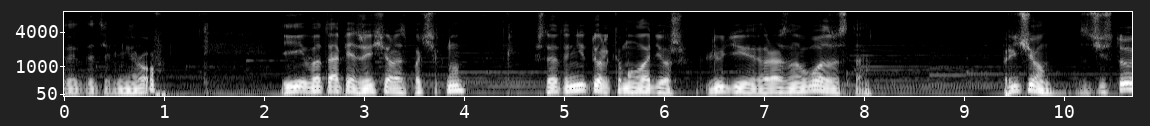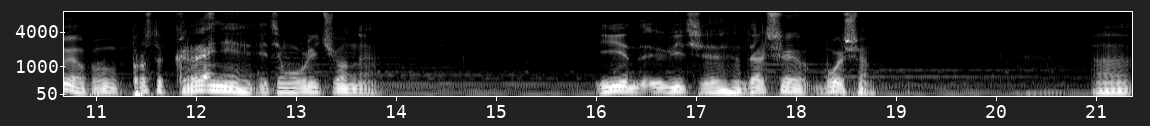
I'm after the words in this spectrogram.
этих миров – и вот опять же еще раз подчеркну, что это не только молодежь, люди разного возраста. Причем зачастую просто крайне этим увлеченные. И ведь э, дальше больше. А,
